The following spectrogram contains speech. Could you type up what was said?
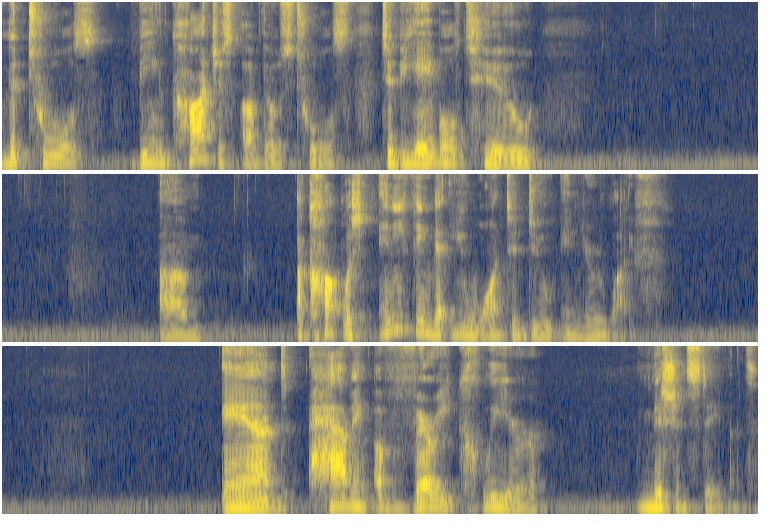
the tools, being conscious of those tools to be able to um, accomplish anything that you want to do in your life. And having a very clear mission statement.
